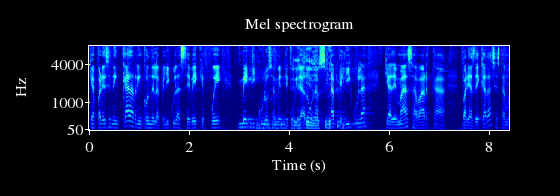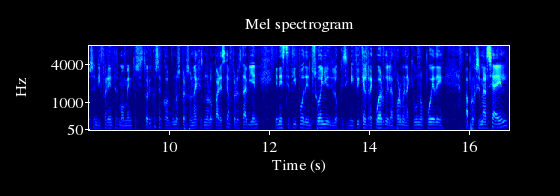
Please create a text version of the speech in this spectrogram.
que aparecen en cada rincón de la película se ve que fue meticulosamente cuidado. Una, una película que además abarca varias décadas, estamos en diferentes momentos históricos, aunque algunos personajes no lo parezcan, pero está bien en este tipo de ensueño y lo que significa el recuerdo y la forma en la que uno puede aproximarse a él.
